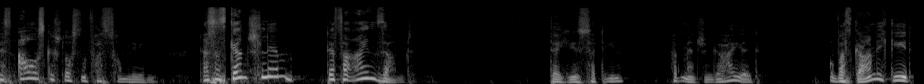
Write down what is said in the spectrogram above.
der ist ausgeschlossen fast vom Leben. Das ist ganz schlimm. Der vereinsamt. Der Jesus hat ihn, hat Menschen geheilt. Und was gar nicht geht,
